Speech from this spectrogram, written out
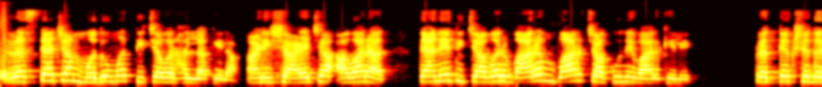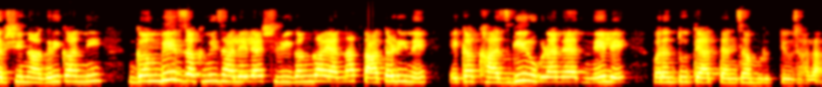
रस्त्याच्या मधोमध तिच्यावर हल्ला केला आणि शाळेच्या आवारात त्याने तिच्यावर वारंवार चाकूने वार केले. प्रत्यक्षदर्शी नागरिकांनी गंभीर जखमी झालेल्या श्रीगंगा यांना तातडीने एका खाजगी रुग्णालयात नेले परंतु त्यात त्यांचा मृत्यू झाला.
